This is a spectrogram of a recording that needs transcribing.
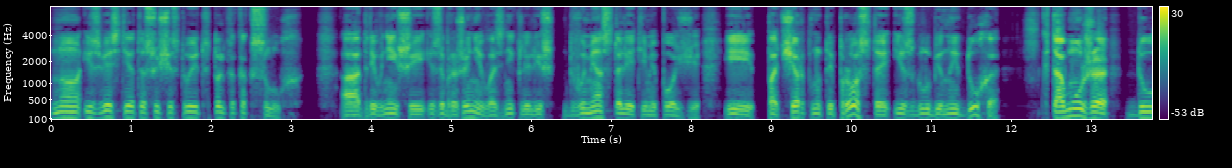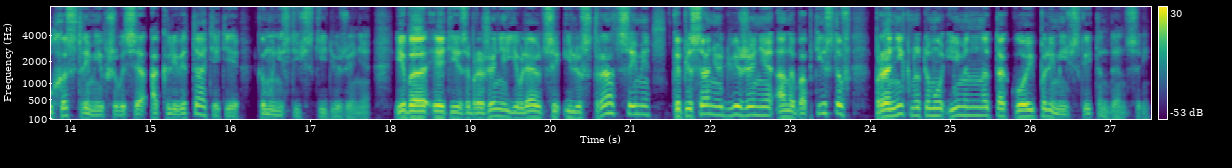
Но известие это существует только как слух, а древнейшие изображения возникли лишь двумя столетиями позже и подчеркнуты просто из глубины духа, к тому же духа, стремившегося оклеветать эти коммунистические движения, ибо эти изображения являются иллюстрациями к описанию движения анабаптистов, проникнутому именно такой полемической тенденцией.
